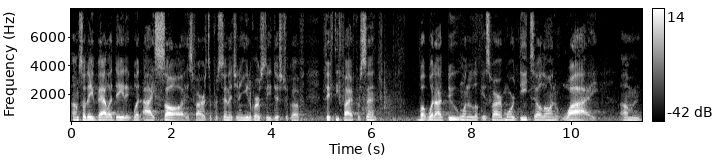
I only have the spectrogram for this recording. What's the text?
Um, so they validated what I saw as far as the percentage in the university district of 55 percent. But what I do want to look as far more detail on why um,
